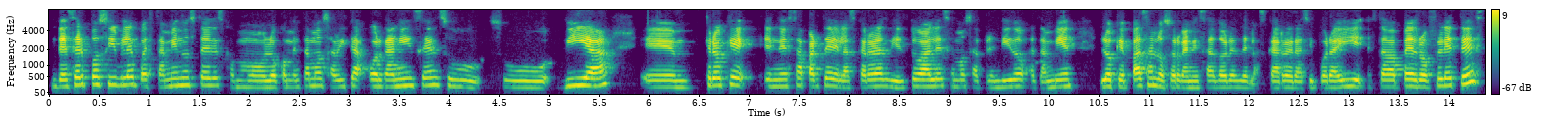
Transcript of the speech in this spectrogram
de ser posible, pues también ustedes, como lo comentamos ahorita, organicen su, su día. Eh, creo que en esta parte de las carreras virtuales hemos aprendido también lo que pasan los organizadores de las carreras. Y por ahí estaba Pedro Fletes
